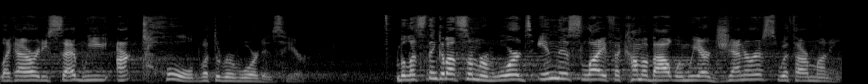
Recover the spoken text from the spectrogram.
Like I already said, we aren't told what the reward is here. But let's think about some rewards in this life that come about when we are generous with our money.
